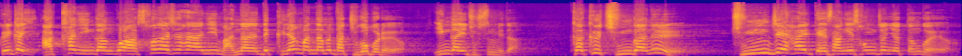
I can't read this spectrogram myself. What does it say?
그러니까 악한 인간과 선하신 하나님이 만나는데 그냥 만나면 다 죽어버려요. 인간이 죽습니다. 그러니까 그 중간을 중재할 대상이 성전이었던 거예요.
